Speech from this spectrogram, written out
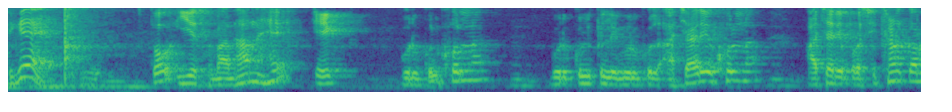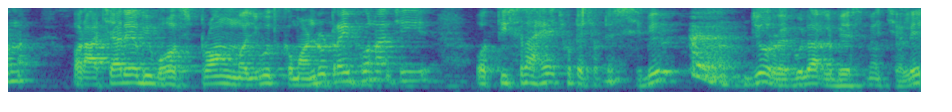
ठीक है? तो ये समाधान है। एक गुरुकुल खोलना गुरुकुल के लिए गुरुकुल आचार्य खोलना आचार्य प्रशिक्षण करना और आचार्य भी बहुत स्ट्रांग मज़बूत कमांडो टाइप होना चाहिए। और तीसरा है छोटे छोटे शिविर जो रेगुलर बेस में चले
